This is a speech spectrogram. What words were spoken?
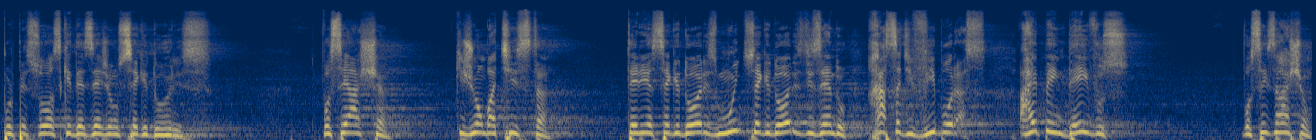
por pessoas que desejam seguidores. Você acha que João Batista teria seguidores, muitos seguidores, dizendo: raça de víboras, arrependei-vos? Vocês acham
